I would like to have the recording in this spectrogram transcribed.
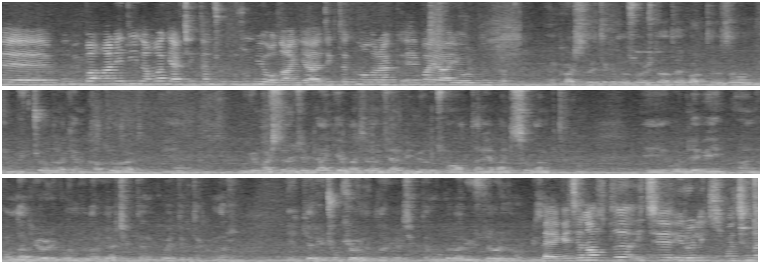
Ee, bu bir bahane değil ama gerçekten çok uzun bir yoldan geldik. Takım olarak e, bayağı yorgunduk. Yani karşıdaki takımda sonuçta Hatay baktığınız zaman hem bütçe olarak hem kadro olarak yani bugün maçtan önce bile hangi yabancılar oynayacağını bilmiyorduk. Son 6 tane yabancısı olan bir takım. Ee, o bile bir, hani onlar Euroleague oynuyorlar. Gerçekten kuvvetli bir takımlar. İlk yarıyı çok iyi oynadılar gerçekten. Bu kadar yüzde oynamak bize Ee, Geçen hafta içi Euroleague maçında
